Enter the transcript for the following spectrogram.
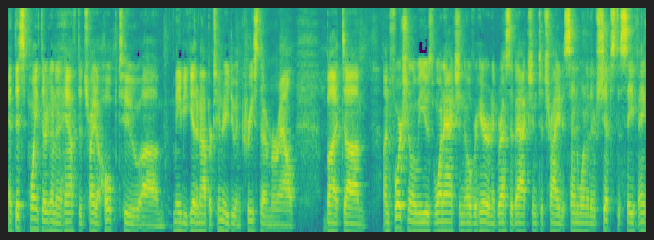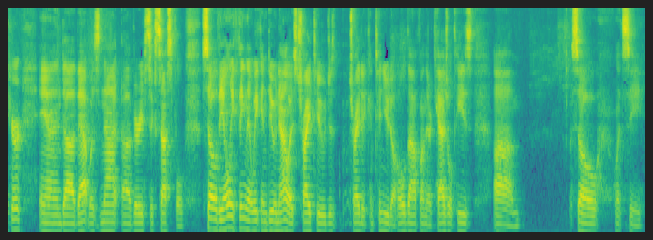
at this point, they're going to have to try to hope to um, maybe get an opportunity to increase their morale. But um, unfortunately, we used one action over here, an aggressive action, to try to send one of their ships to safe anchor, and uh, that was not uh, very successful. So the only thing that we can do now is try to just try to continue to hold off on their casualties. Um, so let's see.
